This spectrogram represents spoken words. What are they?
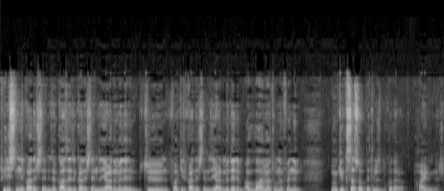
Filistinli kardeşlerimize, Gazze'li kardeşlerimize yardım edelim. Bütün fakir kardeşlerimize yardım edelim. Allah'a emanet olun efendim. Bugünkü kısa sohbetimiz bu kadar. Hayırlı günler.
